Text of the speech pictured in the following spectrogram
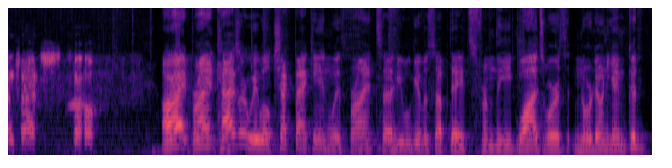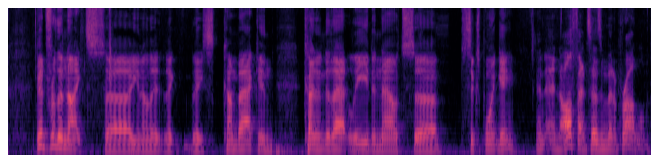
untouched. So. All right, Bryant Kaiser, we will check back in with Bryant. Uh, he will give us updates from the Wadsworth Nordonia game. Good, good for the Knights. Uh, you know, they, they, they come back and cut into that lead, and now it's a six point game. And, and offense hasn't been a problem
